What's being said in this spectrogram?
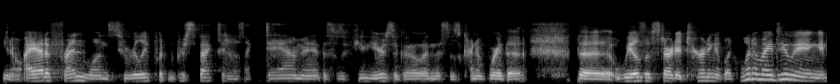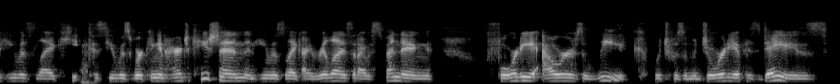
you know i had a friend once who really put in perspective i was like damn it this was a few years ago and this is kind of where the the wheels have started turning of like what am i doing? And he was like he because he was working in higher education and he was like i realized that i was spending 40 hours a week which was a majority of his days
